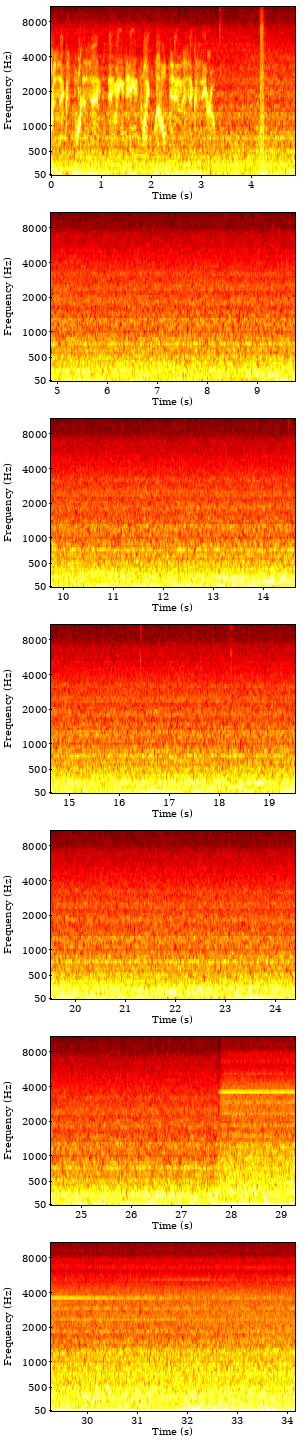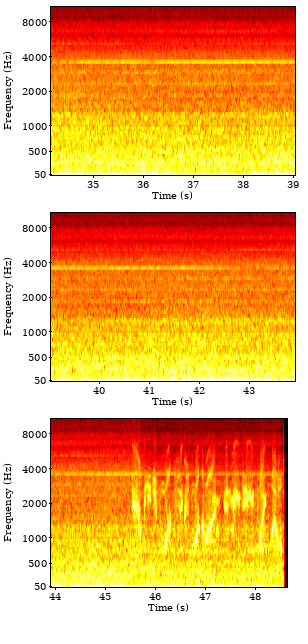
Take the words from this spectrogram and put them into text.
464 descend and maintain flight level 260. Air Peach 464 climb and maintain flight level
